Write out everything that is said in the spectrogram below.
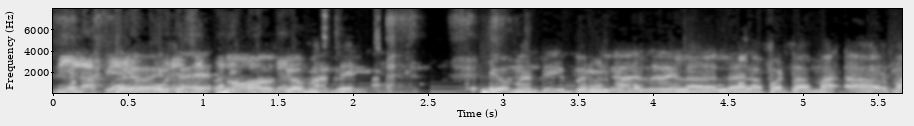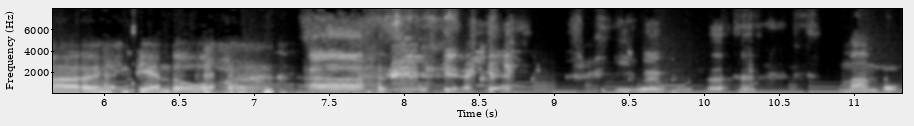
Ni la FIA pero cubre cinco no, helicópteros. yo mandé, yo mandé, pero la, la de la, la de la Fuerza Arma- Armada desmintiendo. Ah, sí. y güey, puta. Man, pero-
